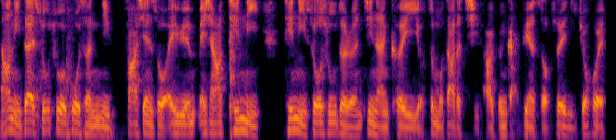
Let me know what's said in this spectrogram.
然后你在输出的过程，你发现说，哎，原没想到听你听你说书的人，竟然可以有这么大的启发跟改变的时候，所以你就会。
